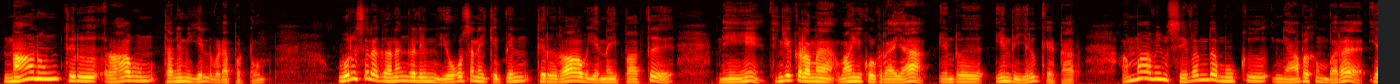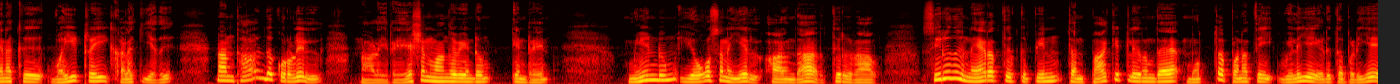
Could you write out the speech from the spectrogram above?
நானும் திரு ராவும் தனிமையில் விடப்பட்டோம். ஒரு சில கணங்களின் யோசனைக்கு பின் திரு ராவ் என்னை பார்த்து நீ திங்கட்கிழமை வாங்கி கொள்கிறாயா? என்று இந்தியில் கேட்டார். அம்மாவின் சிவந்த மூக்கு ஞாபகம் வர எனக்கு வயிற்றை கலக்கியது. நான் தாழ்ந்த குரலில் நாளை ரேஷன் வாங்க வேண்டும் என்றேன். மீண்டும் யோசனையில் ஆழ்ந்தார் திரு ராவ். சிறிது நேரத்திற்கு பின் தன் பாக்கெட்டில் இருந்த மொத்த பணத்தை வெளியே எடுத்தபடியே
